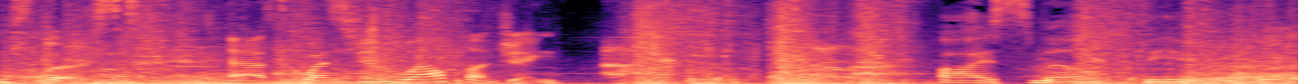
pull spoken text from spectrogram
Punch first. Ask questions while punching. I smell fear.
